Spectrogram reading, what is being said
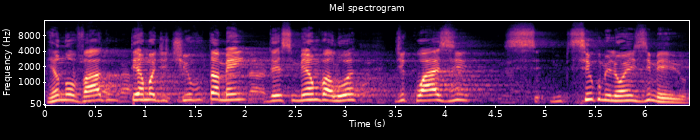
renovado, termo aditivo também desse mesmo valor, de quase 5 milhões e meio.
